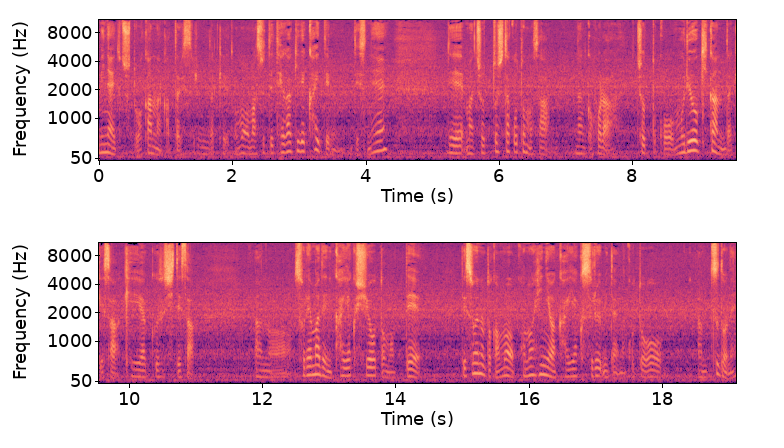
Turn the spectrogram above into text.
見ないとちょっと分かんなかったりするんだけれども、まあ、そうやって手書きで書いてるんですね。で、まあ、ちょっとしたこともさなんかほらちょっとこう無料期間だけさ契約してさあのそれまでに解約しようと思ってでそういうのとかもこの日には解約するみたいなことをあの都度ね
